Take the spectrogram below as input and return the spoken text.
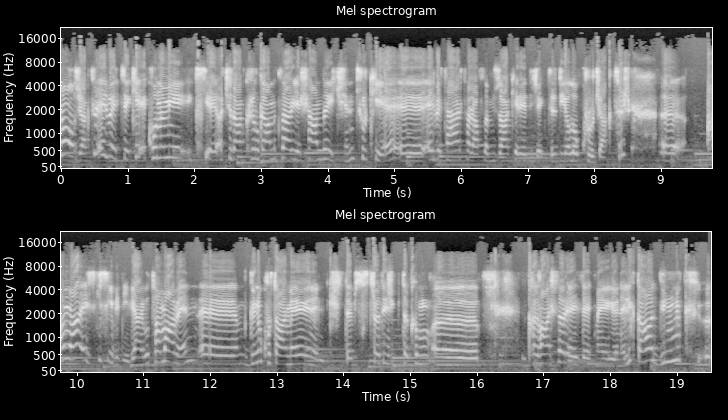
ne olacaktır? Elbette ki ekonomik e, açıdan kırılganlıklar yaşandığı için Türkiye e, elbette her tarafla müzakere edecektir, diyalog kuracaktır. E, ama eskisi gibi değil. Yani bu tamamen e, günü kurtarmaya yönelik işte bir stratejik bir takım e, kazançlar elde etmeye yönelik daha günlük e,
